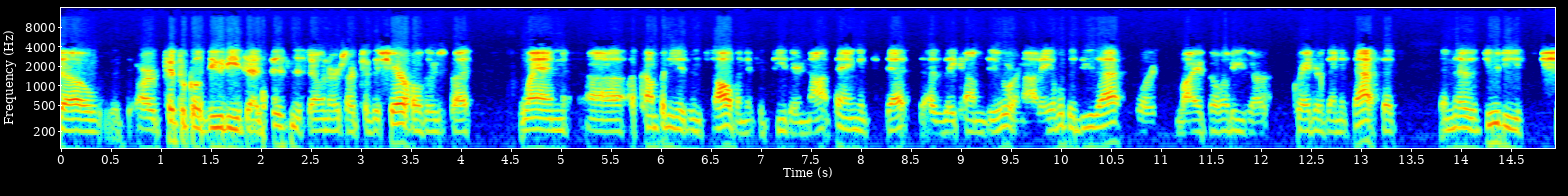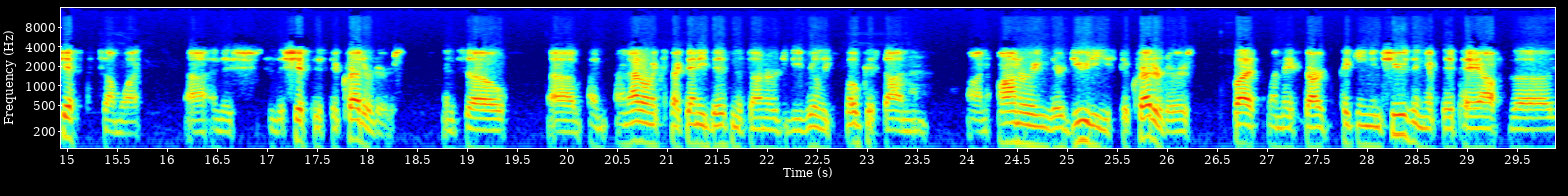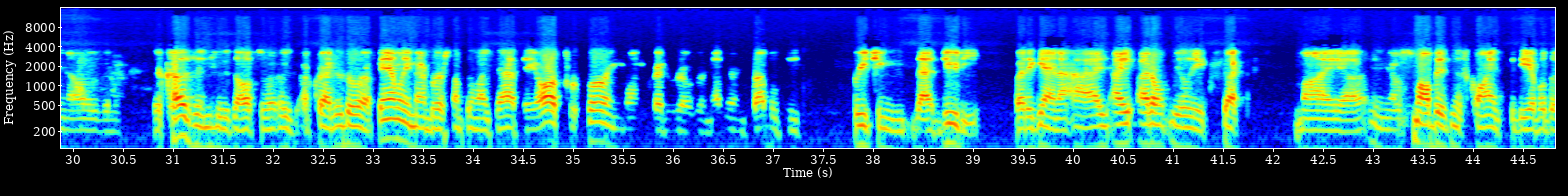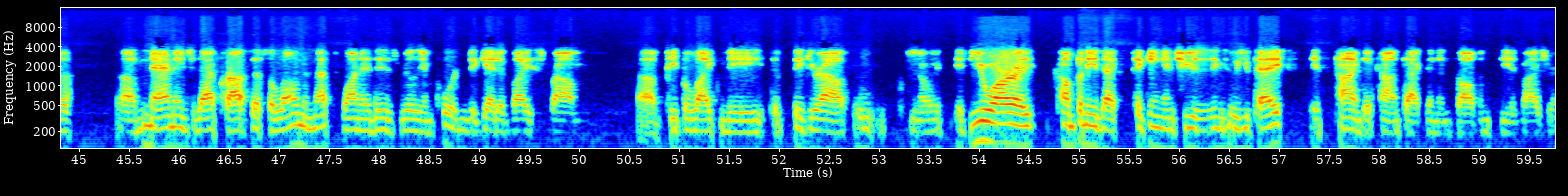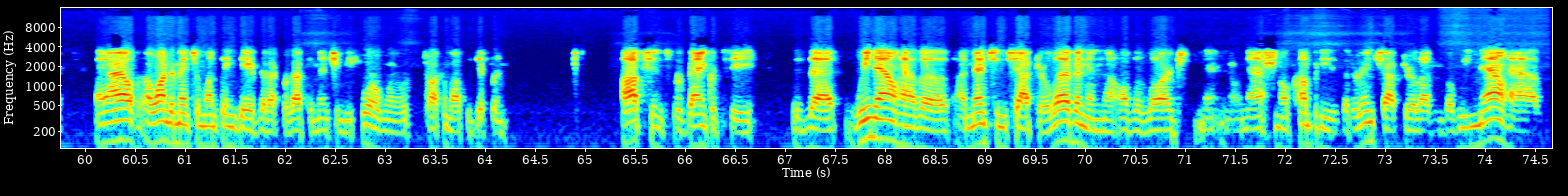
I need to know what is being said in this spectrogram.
So our typical duties as business owners are to the shareholders, but when uh, a company is insolvent, if it's either not paying its debts as they come due or not able to do that, or its liabilities are greater than its assets, then those duties shift somewhat, uh, and, the sh- and the shift is to creditors. And so, uh, and, and I don't expect any business owner to be really focused on on honoring their duties to creditors. But when they start picking and choosing, if they pay off the, you know, the, their cousin who's also a, a creditor or a family member or something like that, they are preferring one creditor over another and probably breaching that duty. But again, I, I, I don't really expect my uh, you know small business clients to be able to uh, manage that process alone, and that's when it is really important to get advice from uh, people like me to figure out you know if, if you are a company that's picking and choosing who you pay, it's time to contact an insolvency advisor. And I I wanted to mention one thing, Dave, that I forgot to mention before when we were talking about the different options for bankruptcy is that we now have a, I mentioned Chapter 11 and all the large you know, national companies that are in Chapter 11, but we now have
